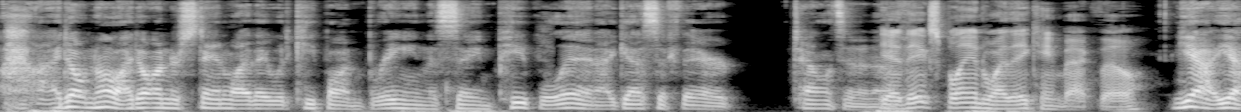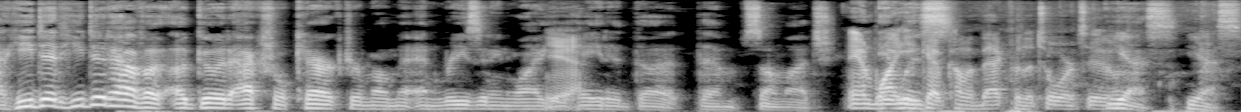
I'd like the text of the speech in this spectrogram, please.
I don't know. I don't understand why they would keep on bringing the same people in. I guess if they're talented enough. Yeah, they explained why they came back though. Yeah, yeah, he did. He did have a, a good actual character moment and reasoning why he Yeah. hated the them so much. And why It he was- kept coming back for the tour too. Yes, yes,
